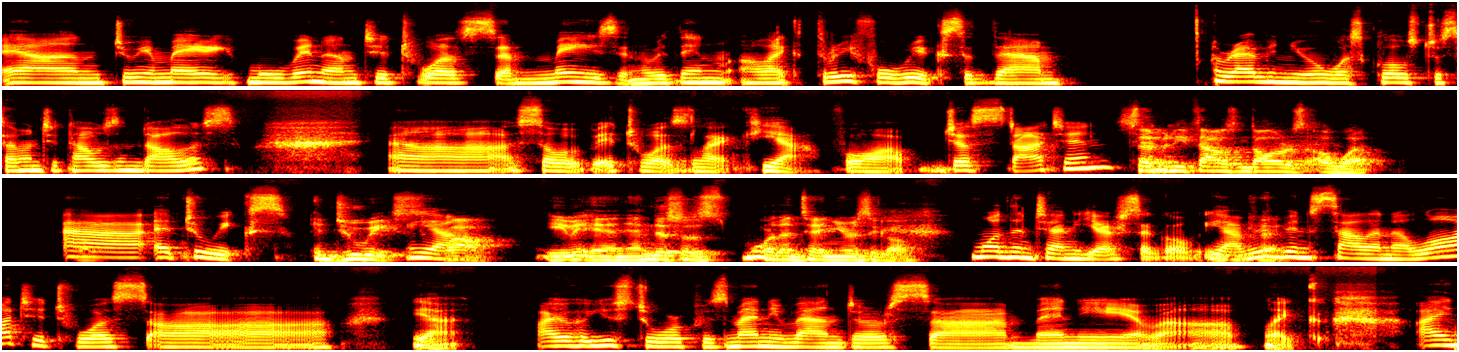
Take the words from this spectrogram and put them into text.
And we made it moving and it was amazing. Within uh, like three, four weeks, the revenue was close to $70,000. Uh, so it was like, yeah, for just starting. $70,000 a what? Uh, at two weeks. In two weeks. Yeah. Wow. Even and, and this was more than 10 years ago. More than 10 years ago. Yeah. Okay. We've been selling a lot. It was uh yeah. I used to work with many vendors, uh, many uh, like I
